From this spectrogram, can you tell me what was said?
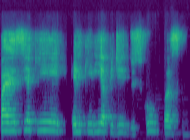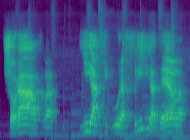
Parecia que ele queria pedir desculpas, chorava, e a figura fria dela,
